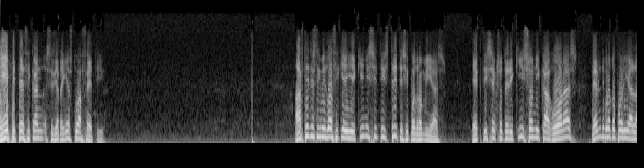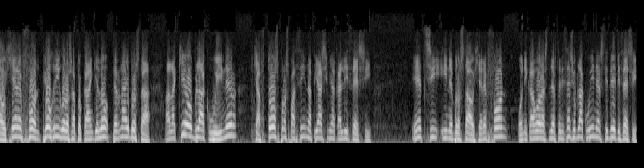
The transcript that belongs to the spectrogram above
ή επιτέθηκαν στις διαταγές του Αφέτη. Αυτή τη στιγμή δόθηκε η εκκίνηση της τρίτης υποδρομίας. Εκ της εξωτερικής ο Νικαγόρας παίρνει την πρωτοπορία, αλλά ο Χέρεφον πιο γρήγορος από το κάγκελο περνάει μπροστά. Αλλά και ο Black Winner και αυτός προσπαθεί να πιάσει μια καλή θέση. Έτσι είναι μπροστά ο Χερεφόν, ο Νικαγόρας στη δεύτερη θέση, ο Black Winner στην τρίτη θέση.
